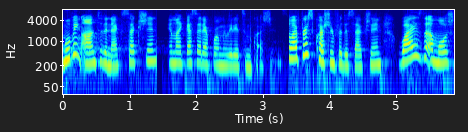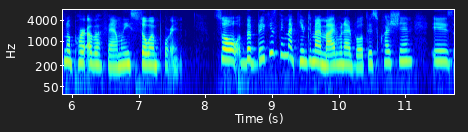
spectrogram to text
Moving on to the next section, and like I said, I formulated some questions. So, my first question for this section why is the emotional part of a family so important? So, the biggest thing that came to my mind when I wrote this question is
